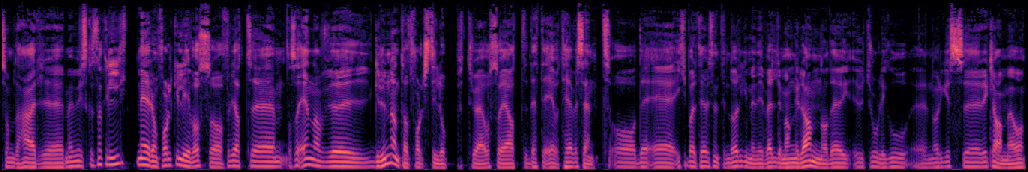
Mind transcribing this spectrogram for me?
som det her. eh, Men vi skal snakke litt mer om folkeliv også. fordi at eh, altså En av eh, grunnene til at folk stiller opp, tror jeg også er at dette er jo TV-sendt. Og det er ikke bare TV-sendt i Norge, men i veldig mange land. Og det er utrolig god eh, norgesreklame. og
